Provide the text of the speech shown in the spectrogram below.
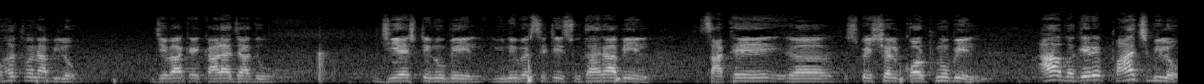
મહત્વના બિલો, જેવા કે કાળા જાદુ, જીએસટીનું બિલ, યુનિવર્સિટી સુધારા બિલ, સાથે સ્પેશિયલ કોર્ટનું બિલ, આ વગેરે પાંચ બિલો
